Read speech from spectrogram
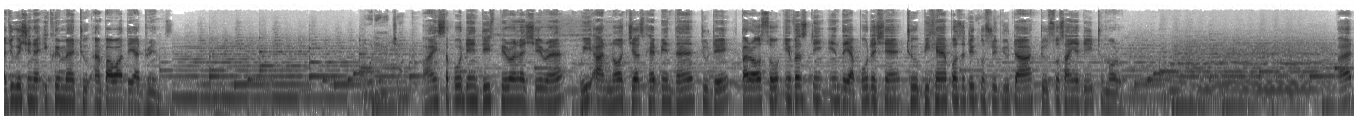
educational equipment to empower their dreams. By supporting these parentless children, we are not just helping them today, but also investing in their potential to become positive contributor to society tomorrow. But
